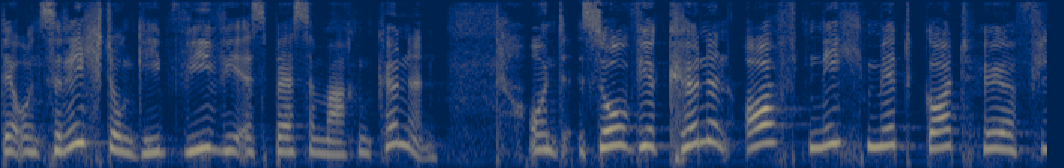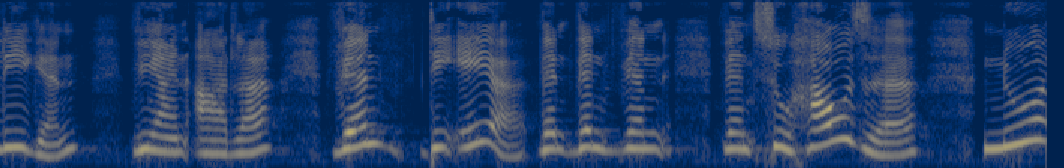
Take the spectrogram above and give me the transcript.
der uns Richtung gibt, wie wir es besser machen können. Und so, wir können oft nicht mit Gott höher fliegen wie ein Adler, wenn die Ehe, wenn, wenn, wenn, wenn zu Hause nur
